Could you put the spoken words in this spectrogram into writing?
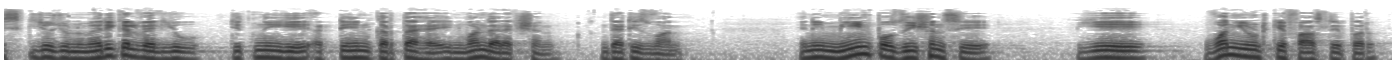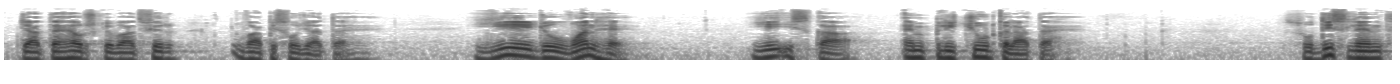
اس کی جو جو نومیریکل ویلیو جتنی یہ اٹین کرتا ہے in one direction that is one یعنی مین پوزیشن سے یہ ون یونٹ کے فاصلے پر جاتا ہے اور اس کے بعد پھر واپس ہو جاتا ہے یہ جو ون ہے یہ اس کا ایمپلیچیوڈ کہلاتا ہے so this length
